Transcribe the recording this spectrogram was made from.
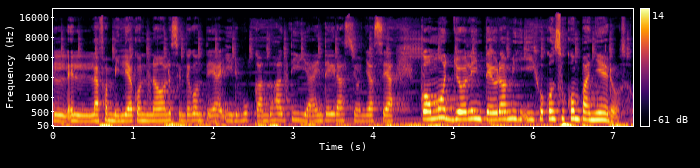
la familia con un adolescente con TEA, ir buscando actividad de integración, ya sea cómo yo le integro a mis hijos con sus compañeros,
